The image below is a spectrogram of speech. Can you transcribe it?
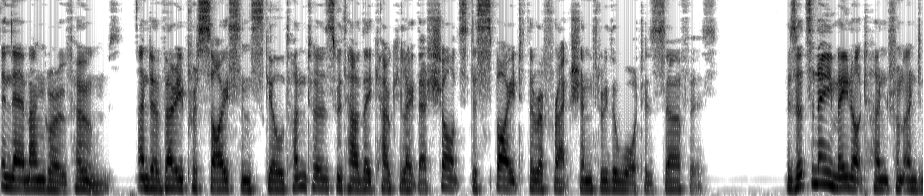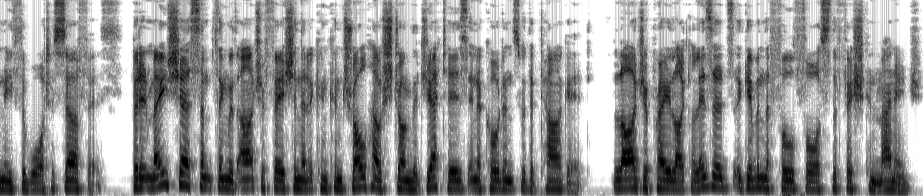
in their mangrove homes and are very precise and skilled hunters with how they calculate their shots despite the refraction through the water's surface. Mizutsune may not hunt from underneath the water surface, but it may share something with archerfish in that it can control how strong the jet is in accordance with the target. Larger prey like lizards are given the full force the fish can manage.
